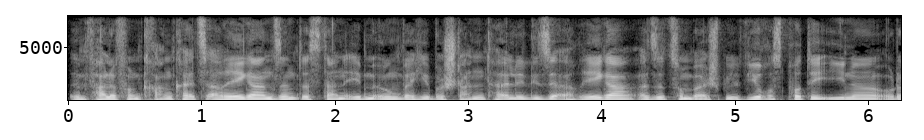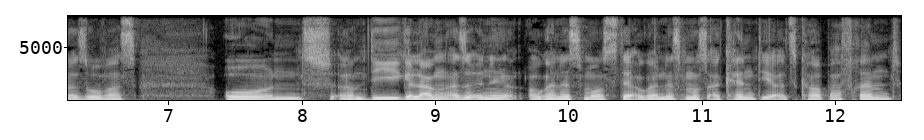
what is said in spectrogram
Im Falle von Krankheitserregern sind es dann eben irgendwelche Bestandteile dieser Erreger, also zum Beispiel Virusproteine oder sowas. Und ähm, die gelangen also in den Organismus. Der Organismus erkennt die als körperfremd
